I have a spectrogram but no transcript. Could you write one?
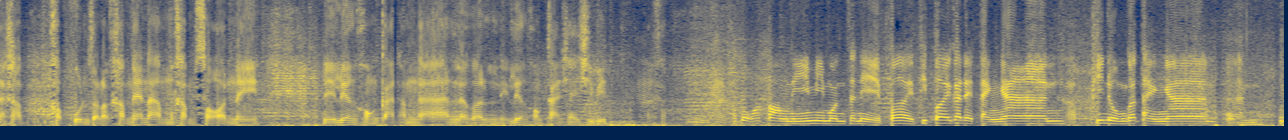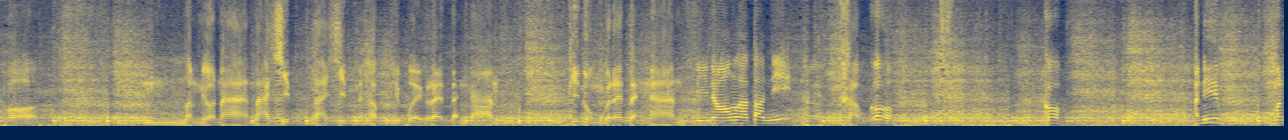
นะครับ ขอบคุณสำหรับคำแนะนำคำสอนในในเรื่องของการทำงาน แล้วก็ในเรื่องของการใช้ชีวิตนะครับอืมค่ะเขาบอกว่ากองนี้มีมนต์เสน่ห์เป้ยพี่เป้ยก็ได้แต่งงานครับพี่หนุ่มก็แต่งงานผมก็อื มมันก็น่าน่าคิดน่าคิดนะครับพี่เป้ยก็ได้แต่งงาน พี่หนุ่มก็ได้แต่งงาน มีน้องแล้วตอนนี้ครับก็ก็อันนี้มัน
